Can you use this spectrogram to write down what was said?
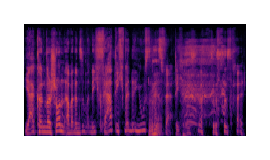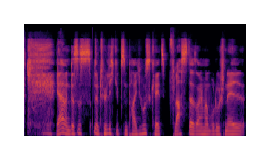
Ja, können wir schon, aber dann sind wir nicht fertig, wenn der Use Case ja. fertig ist. Ne? Das ist halt. Ja, und das ist, natürlich gibt's ein paar Use Case Pflaster, sag ich mal, wo du schnell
